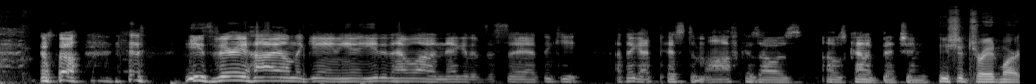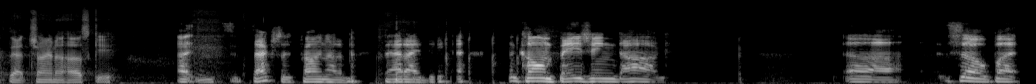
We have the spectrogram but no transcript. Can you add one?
well, he's very high on the game. He, he didn't have a lot of negatives to say. I think he, I think I pissed him off because I was, I was kind of bitching. He should trademark that China Husky. Uh, it's, it's actually probably not a bad idea. And call him Beijing Dog. Uh, so, but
